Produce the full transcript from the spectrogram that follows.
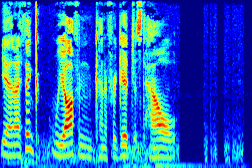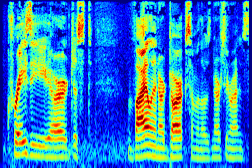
Yeah, and I think we often kind of forget just how crazy or just violent or dark some of those nursery rhymes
